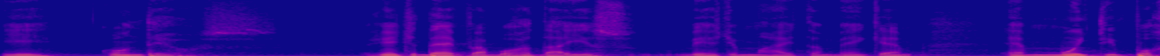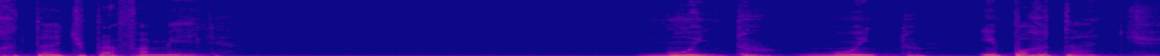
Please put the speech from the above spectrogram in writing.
e com Deus. A gente deve abordar isso no mês de maio também, que é, é muito importante para a família muito, muito importante.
